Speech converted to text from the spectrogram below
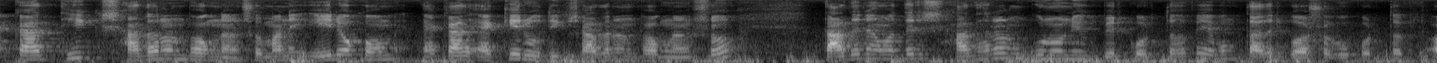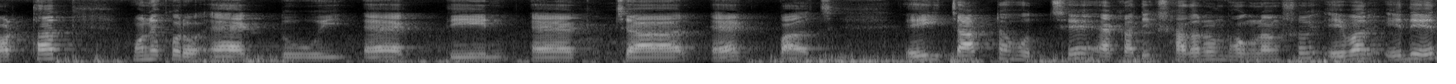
একাধিক সাধারণ ভগ্নাংশ মানে এইরকম একা, একের অধিক সাধারণ ভগ্নাংশ, তাদের আমাদের সাধারণ গুণনীয়ক বের করতে হবে এবং তাদের গসাগু করতে হবে। অর্থাৎ মনে করো এক, দুই, এক, তিন, এক, চার, এক, পাঁচ। এই চারটা হচ্ছে একাধিক সাধারণ ভগ্নাংশ। এবার এদের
